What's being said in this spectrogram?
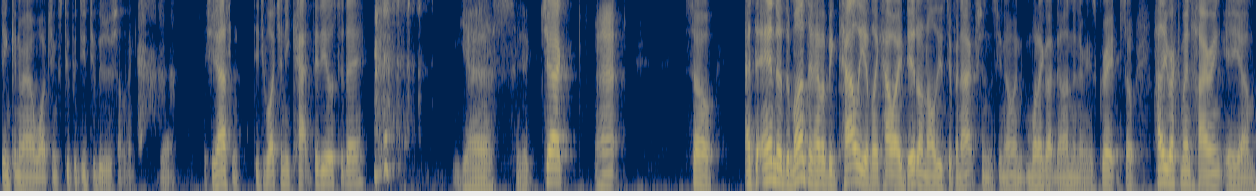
dinking around watching stupid YouTube videos or something. Yeah. She'd ask me, did you watch any cat videos today? Yes. He's like, check. Eh. So at the end of the month, I'd have a big tally of like how I did on all these different actions, you know, and what I got done and everything was great. So highly recommend hiring a, um,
